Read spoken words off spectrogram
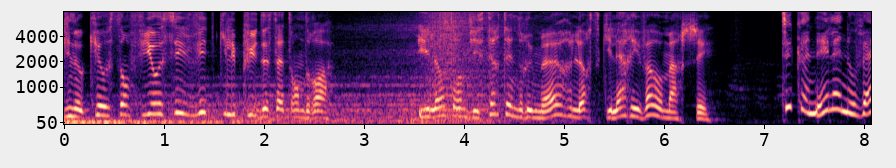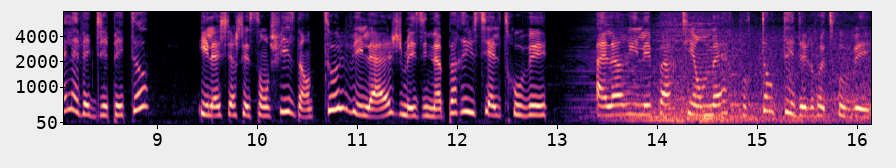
Pinocchio s'enfuit aussi vite qu'il put de cet endroit. Il entendit certaines rumeurs lorsqu'il arriva au marché. Tu connais la nouvelle avec Geppetto? Il a cherché son fils dans tout le village, mais il n'a pas réussi à le trouver. Alors il est parti en mer pour tenter de le retrouver.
